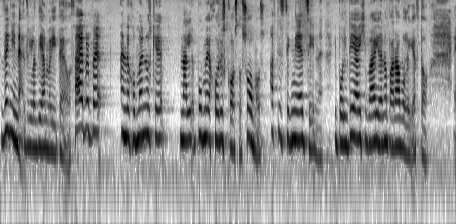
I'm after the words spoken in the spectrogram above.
δεν είναι δηλαδή αμεληταίο. Θα έπρεπε ενδεχομένως και να λέ- πούμε χωρίς κόστος. Όμως, αυτή τη στιγμή έτσι είναι. Η πολιτεία έχει βάλει ένα παράβολο γι' αυτό. Ε,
